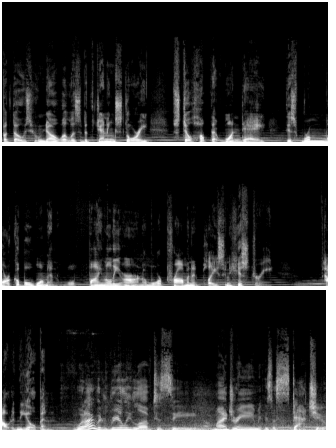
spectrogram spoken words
But those who know Elizabeth Jennings' story still hope that one day this remarkable woman will finally earn a more prominent place in history out in the open. What I would really love to see, my dream is a statue.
